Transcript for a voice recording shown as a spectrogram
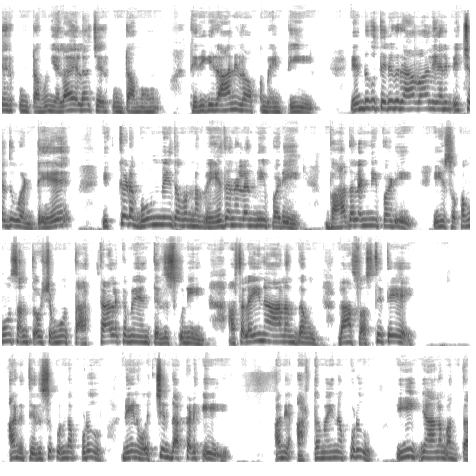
చేరుకుంటాము? ఎలా ఎలా చేరుకుంటాము? తిరిగి రాని లోకం ఏంటి? ఎందుకు తిరిగి రావాలి అనిపించదు అంటే ఇక్కడ భూమి మీద ఉన్న వేదనలన్నీ పడి బాధలన్నీ పడి ఈ సుఖము సంతోషము తాత్కాలికమే అని తెలుసుకుని అసలైన ఆనందం నా స్వస్థితే అని తెలుసుకున్నప్పుడు నేను వచ్చింది అక్కడికి అని అర్థమైనప్పుడు ఈ జ్ఞానం అంతా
